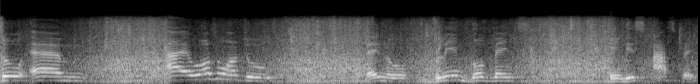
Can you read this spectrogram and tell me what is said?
So um, I also want to, you know, blame government in this aspect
